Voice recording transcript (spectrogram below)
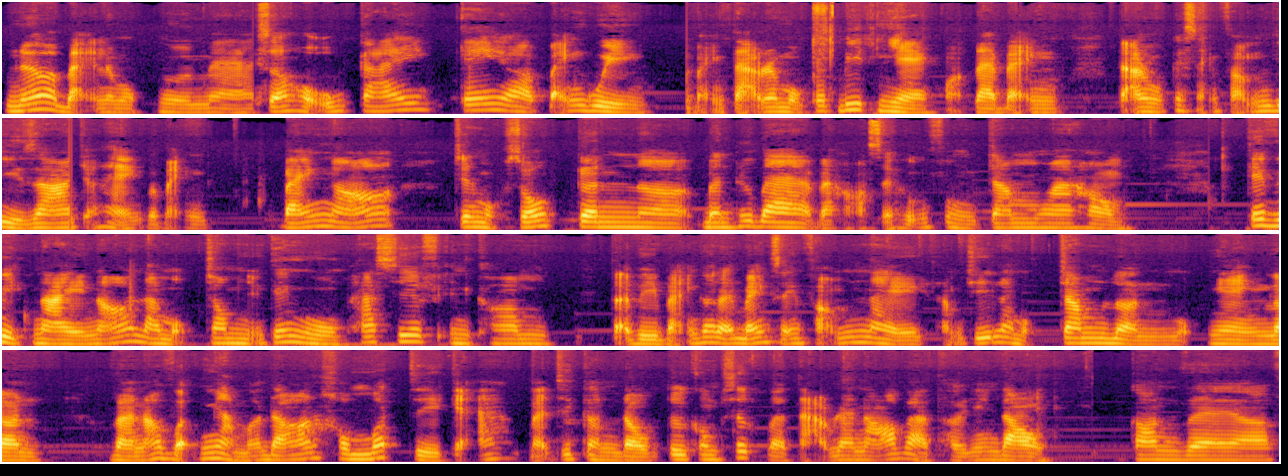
Nếu mà bạn là một người mà sở hữu cái cái ờ, bản quyền bạn tạo ra một cái beat nhạc hoặc là bạn tạo ra một cái sản phẩm design chẳng hạn và bạn bán nó trên một số kênh ờ, bên thứ ba và họ sẽ hưởng phần trăm hoa hồng. Cái việc này nó là một trong những cái nguồn passive income tại vì bạn có thể bán sản phẩm này thậm chí là 100 lần, 1.000 lần và nó vẫn nằm ở đó nó không mất gì cả bạn chỉ cần đầu tư công sức và tạo ra nó vào thời gian đầu còn về uh,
